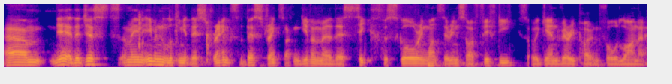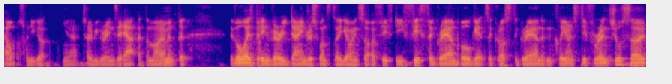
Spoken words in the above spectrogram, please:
um, yeah, they're just, I mean, even looking at their strengths, the best strengths I can give them are they're sixth for scoring once they're inside 50. So again, very potent forward line. That helps when you got, you know, Toby Greene's out at the moment, but they've always been very dangerous once they go inside 50. Fifth for ground ball gets across the ground and clearance differential. So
